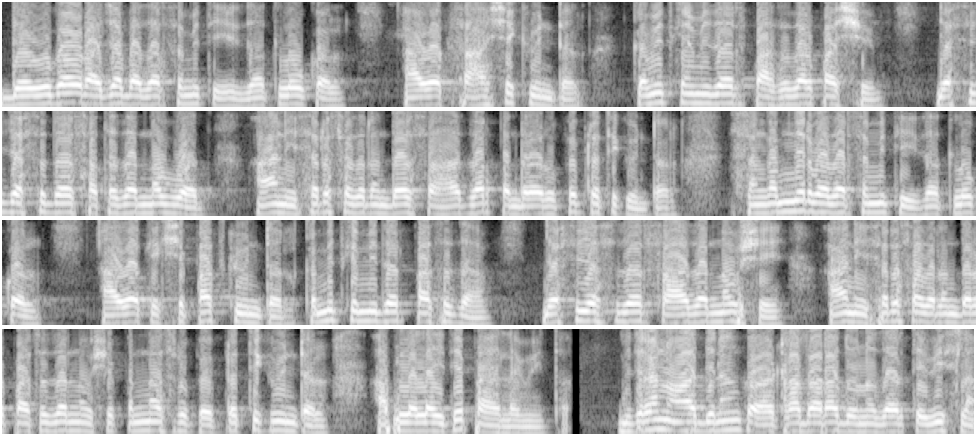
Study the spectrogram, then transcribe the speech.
देऊळगाव राजा बाजार समिती जात लोकल आवक सहाशे क्विंटल. कमीत कमी दर पाच हजार पाचशे. जास्तीत जास्त दर सात हजार नव्वद आणि सर्वसाधारण दर सहा हजार पंधरा रुपये प्रति क्विंटल. संगमनेर बाजार समिती जात लोकल. आवक एकशे पाच क्विंटल. कमीत कमी दर पाच हजार. जास्तीत जास्त दर सहा हजार नऊशे आणि सर्वसाधारण दर पाच हजार नऊशे पन्नास रुपये प्रति क्विंटल आपल्याला इथे पाहायला मिळतात. मित्रांनो आज दिनांक अठरा बारा दोन हजार तेवीसला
